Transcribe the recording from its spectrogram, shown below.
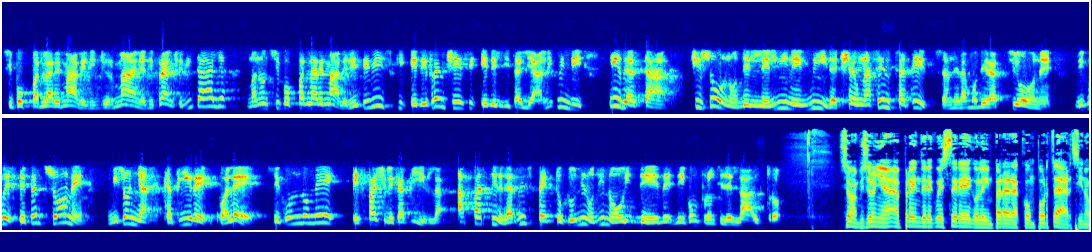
Si può parlare male di Germania, di Francia e d'Italia, ma non si può parlare male dei tedeschi e dei francesi e degli italiani. Quindi in realtà ci sono delle linee guida, c'è una sensatezza nella moderazione di queste persone, bisogna capire qual è. Secondo me è facile capirla a partire dal rispetto che ognuno di noi deve nei confronti dell'altro. Insomma, bisogna apprendere queste regole e imparare a comportarsi, no?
